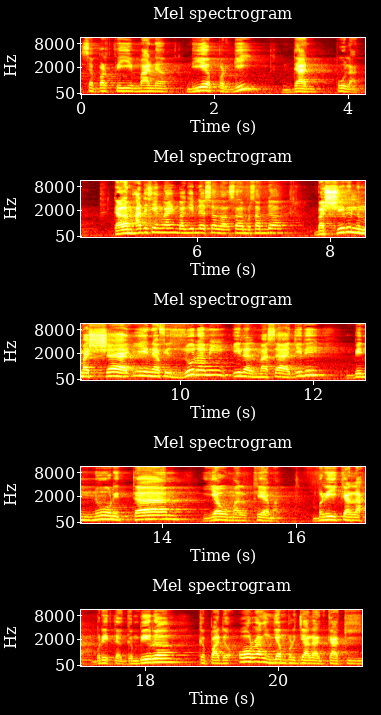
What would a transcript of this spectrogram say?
seperti mana dia pergi dan pulang dalam hadis yang lain baginda sallallahu alaihi wasallam bersabda, "Basyiril masya'ina fi zulami ila al-masajidi bin nuri tam yaumal qiyamah." Berikanlah berita gembira kepada orang yang berjalan kaki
